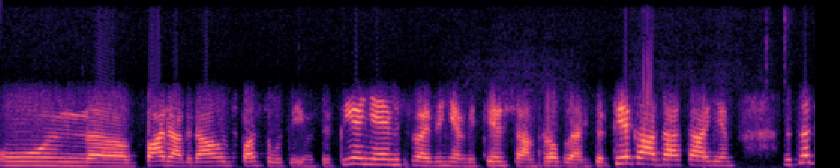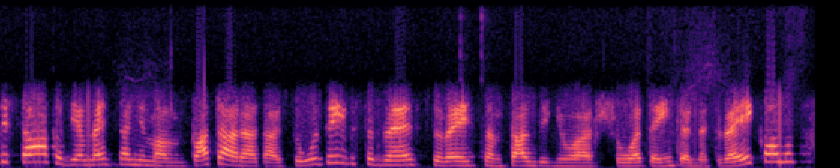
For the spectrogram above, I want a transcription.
un uh, pārāk daudz pasūtījumus ir pieņēmis, vai viņam ir tiešām problēmas ar piegādātājiem. Bet tad ir tā, ka, ja mēs saņemam patērētāju sūdzības, tad mēs veicam saziņu ar šo te internetu veikalu. Uh,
